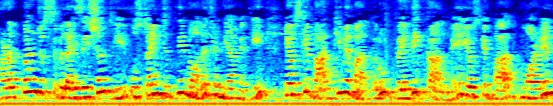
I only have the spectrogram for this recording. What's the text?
हड़प्पन जो सिविलाइजेशन थी, उस टाइम जितनी नॉलेज इंडिया में थी, या उसके बाद की मैं बात करूँ वैदिक काल में, या उसके बाद मॉडर्न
